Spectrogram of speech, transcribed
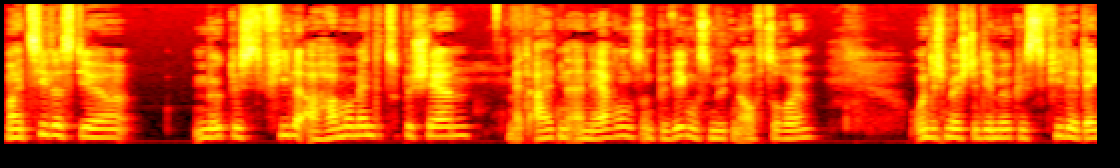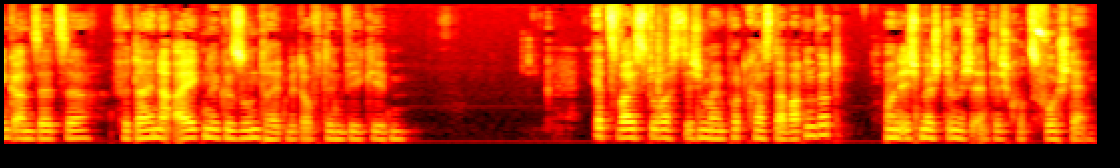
Mein Ziel ist dir, möglichst viele Aha-Momente zu bescheren, mit alten Ernährungs- und Bewegungsmythen aufzuräumen und ich möchte dir möglichst viele Denkansätze für deine eigene Gesundheit mit auf den Weg geben. Jetzt weißt du, was dich in meinem Podcast erwarten wird und ich möchte mich endlich kurz vorstellen.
